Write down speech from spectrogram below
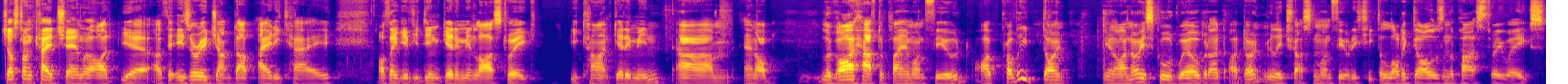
Just on Cade Chandler, I yeah, I think he's already jumped up 80k. I think if you didn't get him in last week, you can't get him in. Um, and I look, I have to play him on field. I probably don't. You know, I know he scored well, but I, I don't really trust him on field. He's kicked a lot of goals in the past three weeks.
